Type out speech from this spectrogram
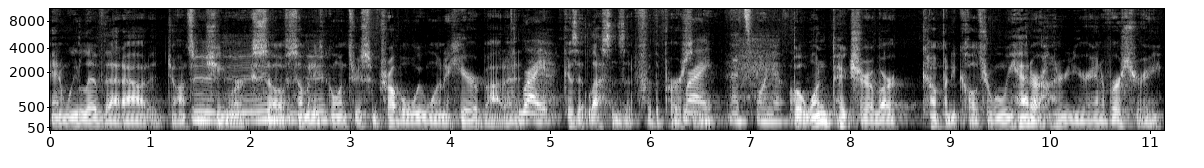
And we live that out at Johnson mm-hmm. Machine Works. So if somebody's mm-hmm. going through some trouble, we want to hear about it. Right. Because it lessens it for the person. Right. That's wonderful. But one picture of our company culture, when we had our 100 year anniversary,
